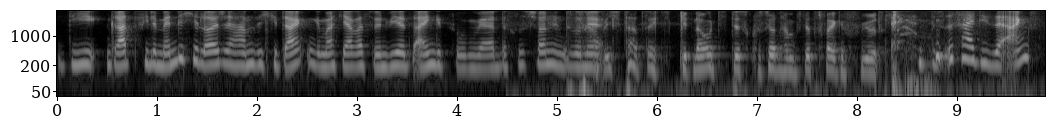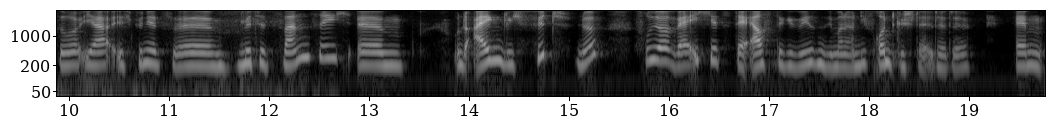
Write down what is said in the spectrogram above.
die gerade viele männliche Leute haben sich Gedanken gemacht, ja, was, wenn wir jetzt eingezogen werden? Das ist schon das so eine. Das habe ich tatsächlich, genau die Diskussion haben wir zwei geführt. Das ist halt diese Angst, so, ja, ich bin jetzt äh, Mitte 20 ähm, und eigentlich fit, ne? Früher wäre ich jetzt der Erste gewesen, den man an die Front gestellt hätte. Ähm,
